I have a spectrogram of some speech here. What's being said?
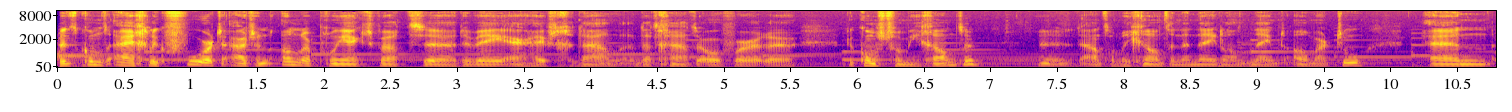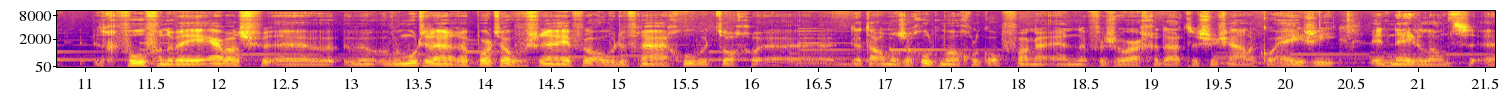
Het komt eigenlijk voort uit een ander project wat eh, de WR heeft gedaan. Dat gaat over eh, de komst van migranten. Eh, het aantal migranten in Nederland neemt al maar toe. En het gevoel van de WR was, we, moeten daar een rapport over schrijven over de vraag hoe we toch dat allemaal zo goed mogelijk opvangen en verzorgen dat de sociale cohesie in Nederland eh,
